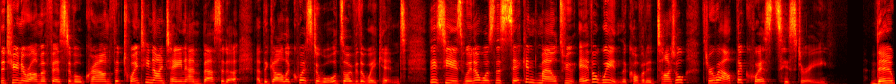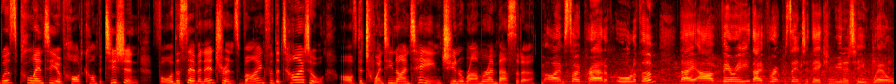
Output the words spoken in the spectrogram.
The Tunarama Festival crowned the 2019 Ambassador at the Gala Quest Awards over the weekend. This year's winner was the second male to ever win the coveted title throughout the Quest's history. There was plenty of hot competition for the seven entrants vying for the title of the 2019 Tunarama Ambassador. I'm so proud of all of them. They are very, they've represented their community well.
